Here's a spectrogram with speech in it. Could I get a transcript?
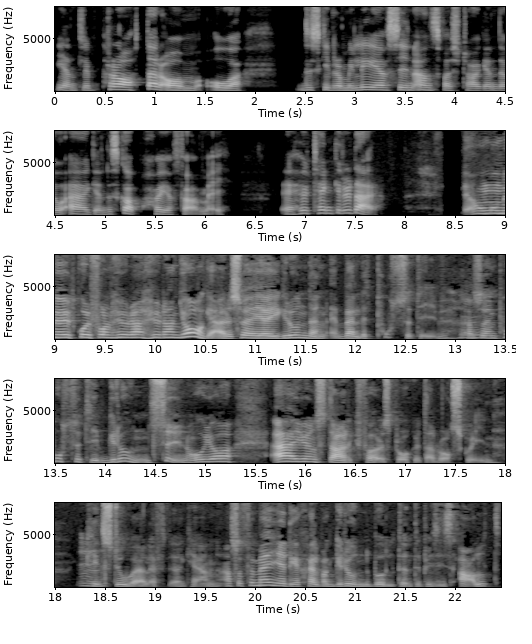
egentligen pratar om? Och du skriver om elevsyn, ansvarstagande och ägandeskap har jag för mig. Eh, hur tänker du där? Om jag utgår ifrån hur, hurdan jag är så är jag i grunden väldigt positiv. Mm. Alltså en positiv grundsyn. Och jag är ju en stark förespråkare av Ross Green. Mm. Kids do well if they can. Alltså för mig är det själva grundbulten till precis allt.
